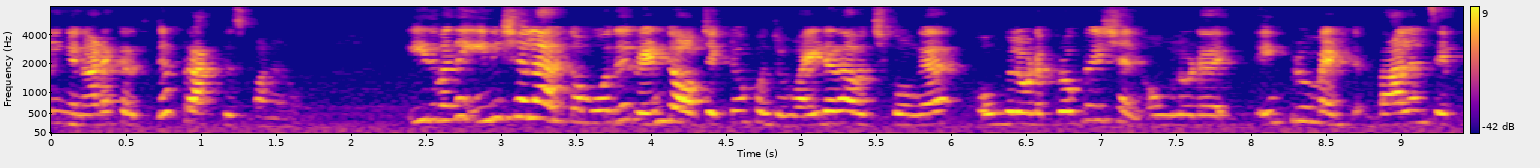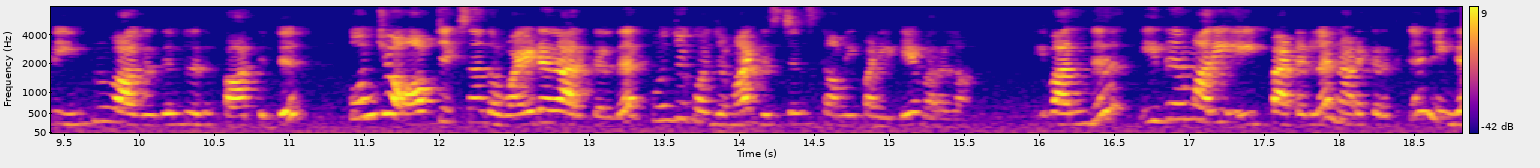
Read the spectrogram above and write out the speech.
நீங்க நடக்கிறதுக்கு ப்ராக்டிஸ் பண்ணணும். இது வந்து இனிஷியலா இருக்கும்போது ரெண்டு ஆப்ஜெக்டும் கொஞ்சம் வைடரா வச்சுக்கோங்க. உங்களோட ப்ரோக்ரேஷன் உங்களோட இம்ப்ரூவ்மெண்ட் பேலன்ஸ் எப்படி இம்ப்ரூவ் ஆகுதுன்றது பார்த்துட்டு கொஞ்சம் ஆப்ஜெக்ட்ஸ் அந்த வைடரா இருக்கிறத கொஞ்சம் கொஞ்சமா டிஸ்டன்ஸ் கம்மி பண்ணிட்டே வரலாம். வந்து இதே மாதிரி எயிட் பேட்டர்ன்ல நடக்கிறதுக்கு நீங்க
